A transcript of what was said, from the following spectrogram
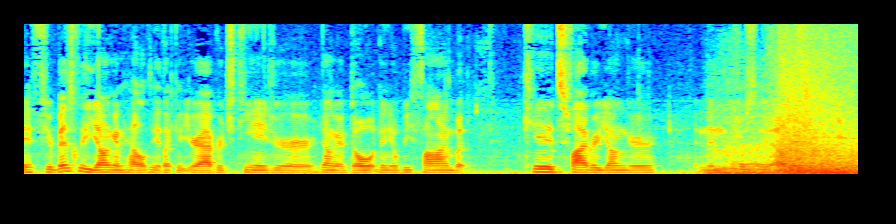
if you're basically young and healthy, like your average teenager or young adult, then you'll be fine. But kids five or younger, and then especially elderly people,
